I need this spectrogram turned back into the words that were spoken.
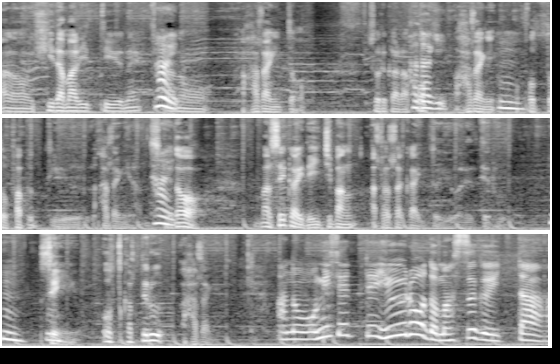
あの日だまりっていうね、はい。あの肌着とそれからホ肌着。肌着、うん。ホットパブっていう肌着なんですけど、まあ世界で一番暖かいと言われてるうん。繊維を使ってる肌着、あのお店ってユーロードまっすぐ行った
